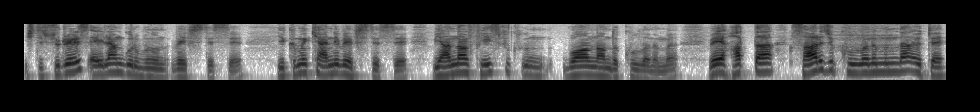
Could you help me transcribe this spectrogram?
İşte Sürrealist Eylem grubunun web sitesi, Yıkım'ın kendi web sitesi, bir yandan Facebook'un bu anlamda kullanımı ve hatta sadece kullanımından öte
